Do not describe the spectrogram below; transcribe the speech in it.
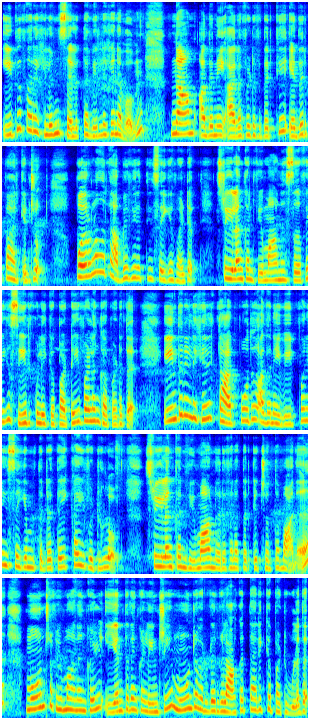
இதுவரையிலும் செலுத்தவில்லை எனவும் நாம் அதனை அறவிடுவதற்கு எதிர்பார்க்கின்றோம். பொருளாதார அபிவிருத்தி செய்ய வேண்டும். ஸ்ரீலங்கன் விமான சேவை சீர்குலைக்கப்பட்டு வழங்கப்பட்டது இந்த நிலையில் தற்போது அதனை விற்பனை செய்யும் திட்டத்தை கைவிட்டுள்ளோம். ஸ்ரீலங்கன் விமான நிறுவனத்திற்கு சொந்தமான மூன்று விமானங்கள் இயந்திரங்கள் இன்றி மூன்று வருடங்களாக தரிக்கப்பட்டுள்ளது.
